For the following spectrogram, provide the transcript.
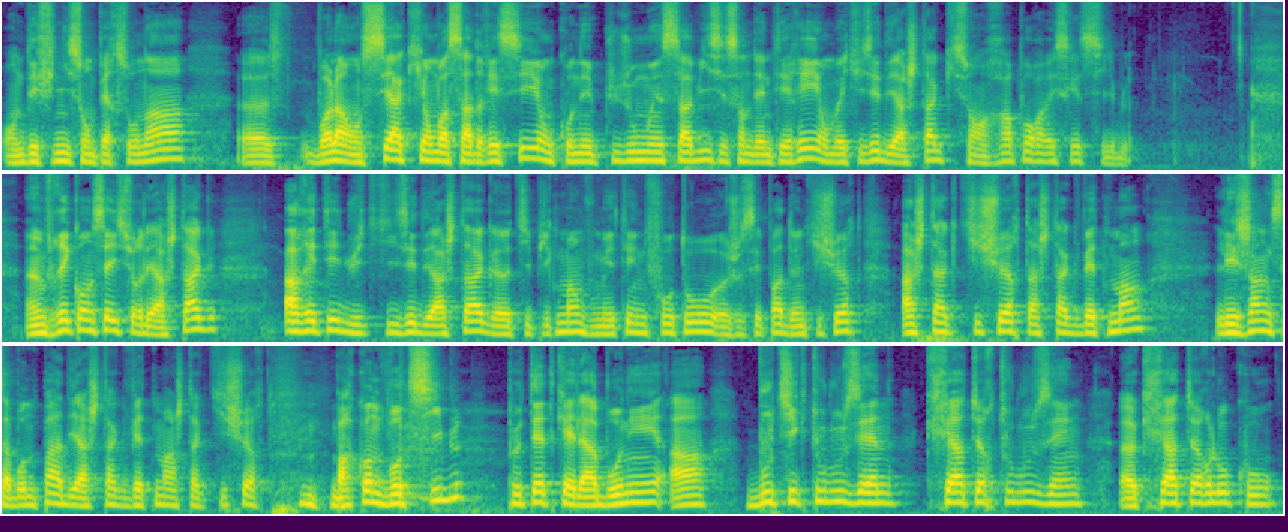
On définit son persona, euh, voilà, on sait à qui on va s'adresser, on connaît plus ou moins sa vie, ses centres d'intérêt, on va utiliser des hashtags qui sont en rapport avec cette cible. Un vrai conseil sur les hashtags, arrêtez d'utiliser des hashtags, euh, typiquement vous mettez une photo, euh, je sais pas, d'un t-shirt, hashtag t-shirt, hashtag vêtements, les gens ils s'abonnent pas à des hashtags vêtements, hashtag t-shirt. Par contre, votre cible, peut-être qu'elle est abonnée à boutique toulousaine, créateur toulousain, euh, créateurs locaux,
